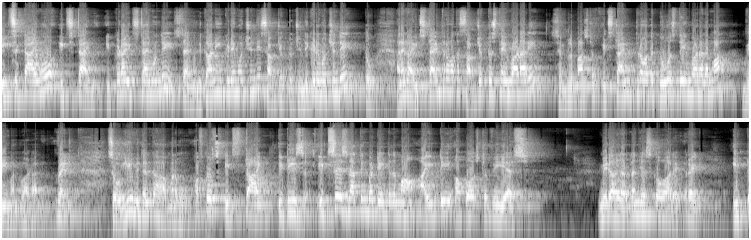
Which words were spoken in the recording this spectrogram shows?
ఇట్స్ టైము ఇట్స్ టైం ఇక్కడ ఇట్స్ టైం ఉంది ఇట్స్ టైం ఉంది. కానీ ఇక్కడ ఏమొచ్చింది సబ్జెక్ట్ వచ్చింది. ఇక్కడ ఏమొచ్చింది టూ అనగా ఇట్స్ టైం తర్వాత సబ్జెక్ట్ వస్తే ఏం వాడాలి? సింపుల్ పాస్ట్ ఇట్స్ టైం తర్వాత టూ వస్తే ఏం వాడాలమ్మా? వి వన్ వాడాలి. రైట్ సో ఈ విధంగా మనము of course it's time it is it's is nothing but ఏంటిదమ్మా? ఐటీ అపోస్టఫీ ఎస్ మీరు అది అర్థం చేసుకోవాలి. Right it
